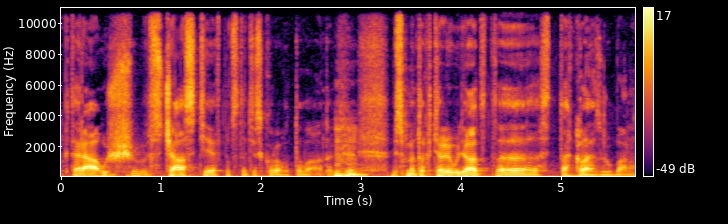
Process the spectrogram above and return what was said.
která už z části je v podstatě skoro hotová. Takže mm-hmm. bychom to chtěli udělat eh, takhle zhruba. No.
